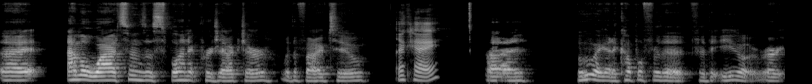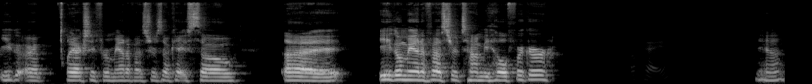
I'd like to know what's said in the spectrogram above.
Yeah. Uh, Emma Watson's a splenic projector with a five two. Okay. Uh, ooh, I got a couple for the for the ego or ego. Uh, actually, for manifestors. Okay, so uh, ego manifestor Tommy Hilfiger. Okay. Yeah,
